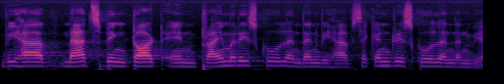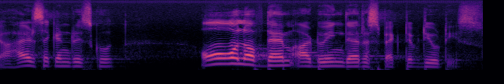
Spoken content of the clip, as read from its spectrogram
we have maths being taught in primary school, and then we have secondary school, and then we have higher secondary school. All of them are doing their respective duties.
